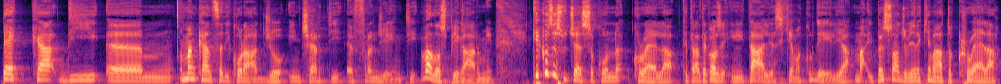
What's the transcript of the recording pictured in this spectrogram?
pecca di ehm, mancanza di coraggio in certi eh, frangenti. Vado a spiegarmi. Che cosa è successo con Cruella, che tra altre cose in Italia si chiama Crudelia, ma il personaggio viene chiamato Cruella.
